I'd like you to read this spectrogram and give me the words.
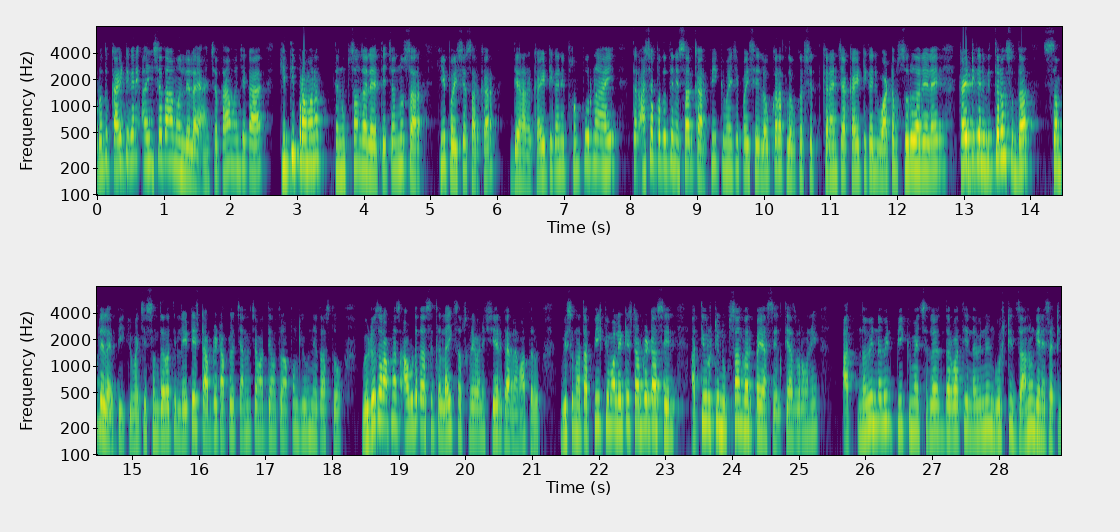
परंतु काही ठिकाणी अंशतः म्हणलेलं आहे. अंशतः म्हणजे काय? किती प्रमाणात ते नुकसान झाले आहे त्याच्यानुसार ही पैसे सरकार देणार आहे. काही ठिकाणी संपूर्ण आहे. तर अशा पद्धतीने सरकार पीक विम्याचे पैसे लवकरात लवकर शेतकऱ्यांच्या काही ठिकाणी वाटप सुरू झालेलं आहे. काही ठिकाणी वितरण सुद्धा संपलेलं आहे. पीक विम्याची संदर्भातील लेटेस्ट अपडेट आपल्या चॅनलच्या माध्यमातून आपण घेऊन येत असतो. व्हिडिओ जर आपणास आवडत असेल तर लाईक सबस्क्राईब आणि शेअर करायला मात्र विसरून आता पीक विमा लेटेस्ट अपडेट असेल अतिवृष्टी नुकसान भरपाई असेल त्याचबरोबर आत नवीन नवीन पीक विम्या संदर्भातील नवीन नवीन गोष्टी जाणून घेण्यासाठी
